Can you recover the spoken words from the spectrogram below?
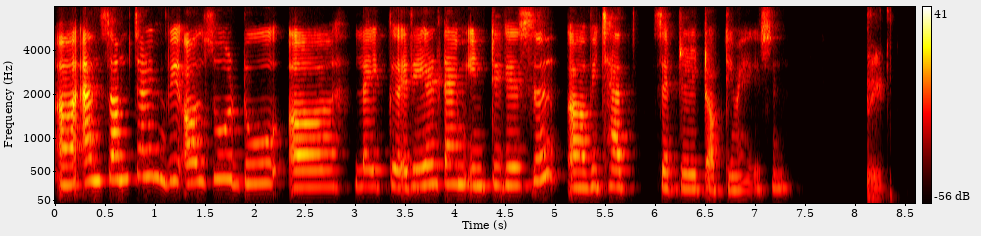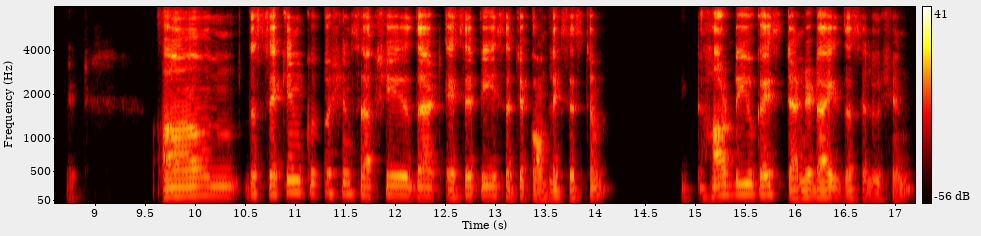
Uh, and sometimes we also do uh, like real time integration, uh, which has separate optimization. Great. Um, the second question, Sakshi, is that SAP is such a complex system. How do you guys standardize the solution?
